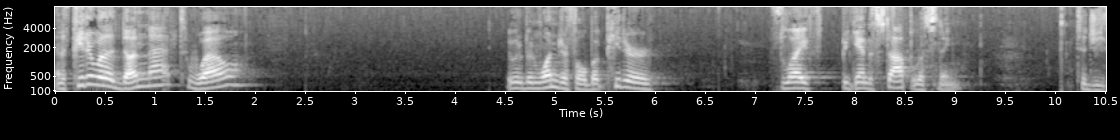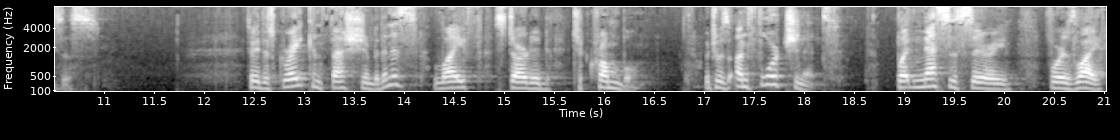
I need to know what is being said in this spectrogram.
And if Peter would have done that well, it would have been wonderful. But Peter's life began to stop listening to Jesus. So he had this great confession, but then his life started to crumble, which was unfortunate, but necessary for his life.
